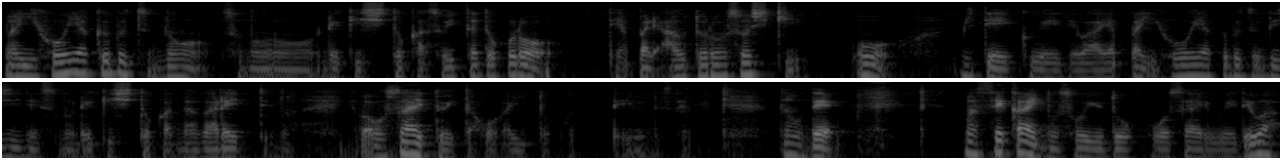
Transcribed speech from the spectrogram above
まあ、違法薬物のその歴史とかそういったところでやっぱりアウトロー組織を見ていく上ではやっぱり違法薬物ビジネスの歴史とか流れっていうのはやっぱ押さえておいた方がいいと思っているんですね。なので、まあ、世界のそういう動向を抑える上では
